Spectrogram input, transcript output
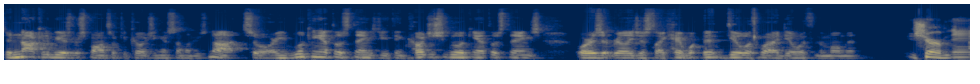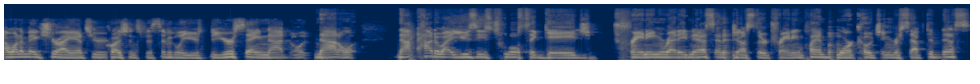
they're not going to be as responsive to coaching as someone who's not. So are you looking at those things? Do you think coaches should be looking at those things? Or is it really just like, hey, what, deal with what I deal with in the moment? Sure. And I want to make sure I answer your question specifically. You're, you're saying not, not, not how do I use these tools to gauge training readiness and adjust their training plan, but more coaching receptiveness?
